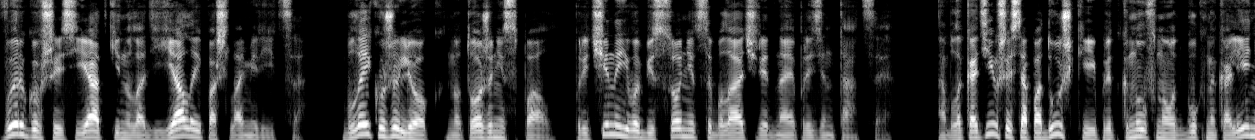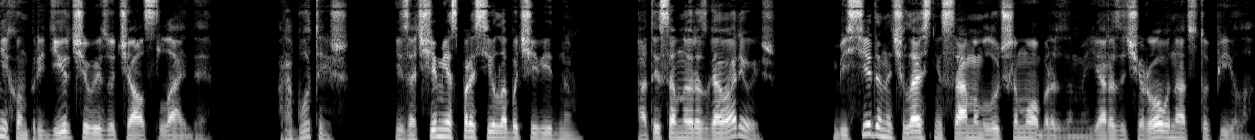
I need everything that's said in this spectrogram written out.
Выругавшись, я откинул одеяло и пошла мириться. Блейк уже лег, но тоже не спал. Причиной его бессонницы была очередная презентация. Облокотившись о подушке и приткнув ноутбук на коленях, он придирчиво изучал слайды. «Работаешь?» «И зачем я спросил об очевидном?» «А ты со мной разговариваешь?» Беседа началась не самым лучшим образом, я разочарованно отступила.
